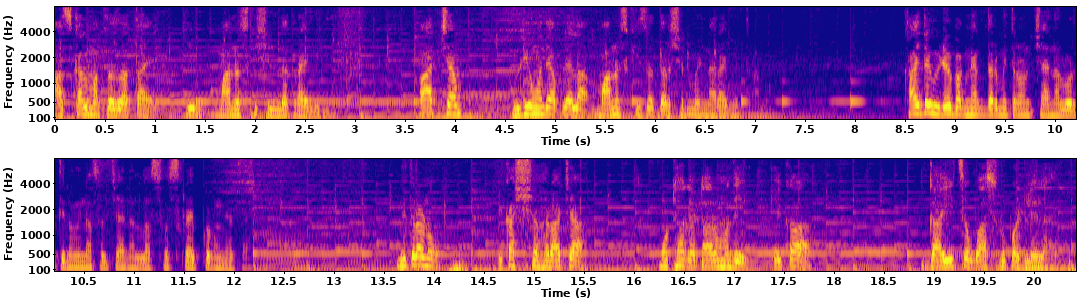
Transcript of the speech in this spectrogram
आजकाल म्हटलं जात आहे की माणुसकी शिल्लक राहिली नाही आजच्या व्हिडिओमध्ये आपल्याला माणुसकीचं दर्शन मिळणार आहे मित्रांनो. काय तर व्हिडिओ बघण्याअगोदर मित्रांनो चॅनलवरती नवीन असेल चॅनलला सबस्क्राईब करून घ्यायचा मित्रांनो एका शहराच्या मोठ्या गटारमध्ये एका गाईचं वासरू पडलेलं आहे.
